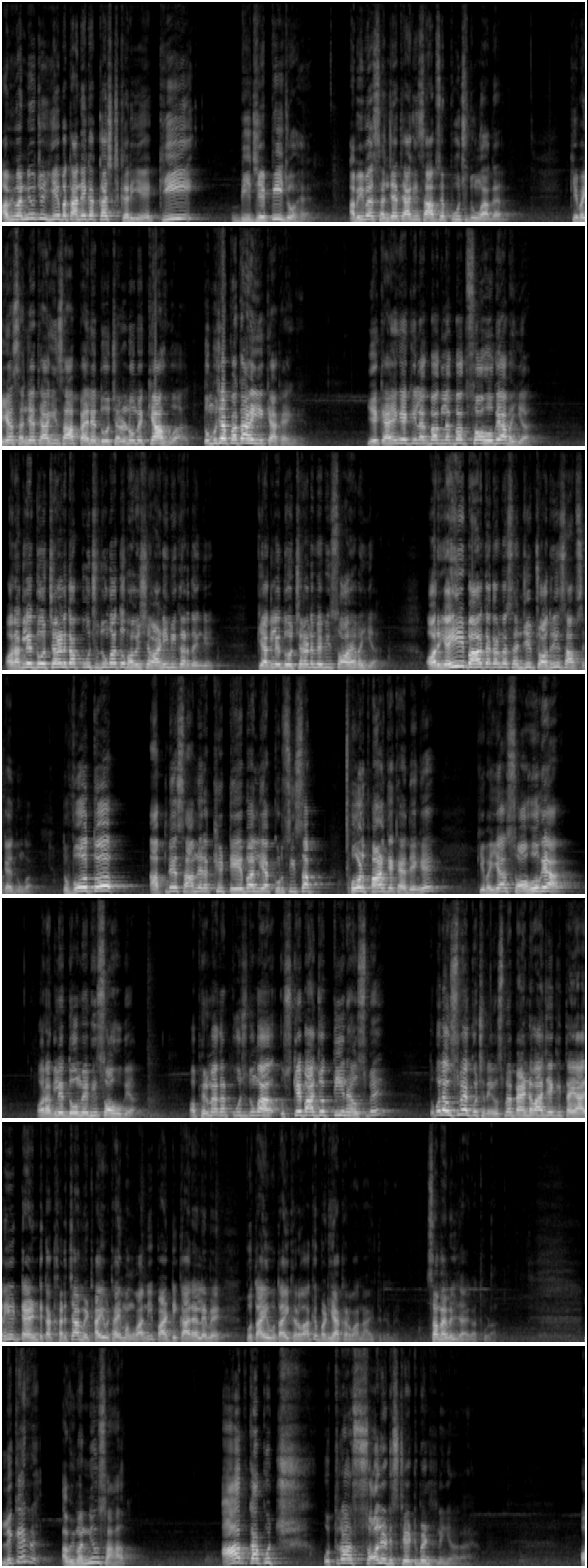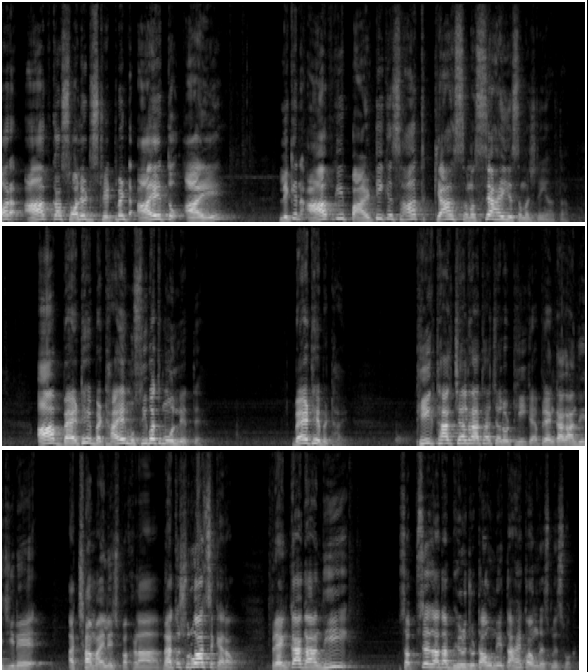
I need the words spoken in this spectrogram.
अभिमन्यु जो ये बताने का कष्ट करिए कि बीजेपी जो है, अभी मैं संजय त्यागी साहब से पूछ दूँगा अगर कि भैया संजय त्यागी साहब पहले दो चरणों में क्या हुआ तो मुझे पता है ये क्या कहेंगे। ये कहेंगे कि लगभग लगभग सौ हो गया भैया। और अगले दो चरण का पूछ दूँगा तो भविष्यवाणी भी कर देंगे कि अगले दो चरण में भी सौ है भैया। और यही बात अगर मैं संजीव चौधरी साहब से कह दूँगा तो वो तो अपने सामने रखी टेबल या कुर्सी सब फोड़ फाड़ के कह देंगे कि भैया सौ हो गया और अगले दो में भी सौ हो गया। और फिर मैं अगर पूछ दूँगा, उसके बाद जो तीन है उसमें तो बोले उसमें कुछ नहीं, उसमें बैंड बाजे की तैयारी, टेंट का खर्चा, मिठाई उठाई मंगवानी, पार्टी कार्यालय में पुताई उताई करवा के बढ़िया करवाना है इतने में। समय मिल जाएगा थोड़ा। लेकिन अभिमन्यु साहब, आपका कुछ उतना सॉलिड स्टेटमेंट नहीं आ रहा है। और आपका सॉलिड स्टेटमेंट आए तो आए, लेकिन आपकी पार्टी के साथ क्या समस्या है यह समझ नहीं आता। आप बैठे बैठाए मुसीबत मोल लेते हैं। बैठे बैठाए ठीक ठाक चल रहा था, चलो ठीक है, प्रियंका गांधी जी ने अच्छा माइलेज पकड़ा। मैं तो शुरुआत से कह रहा हूँ, प्रियंका गांधी सबसे ज़्यादा भीड़ जुटाऊ नेता है कांग्रेस में इस वक्त।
